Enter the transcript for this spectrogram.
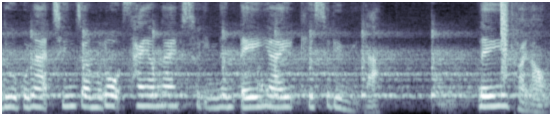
누구나 진정으로 사용할 수 있는 AI 기술입니다. 봐요.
